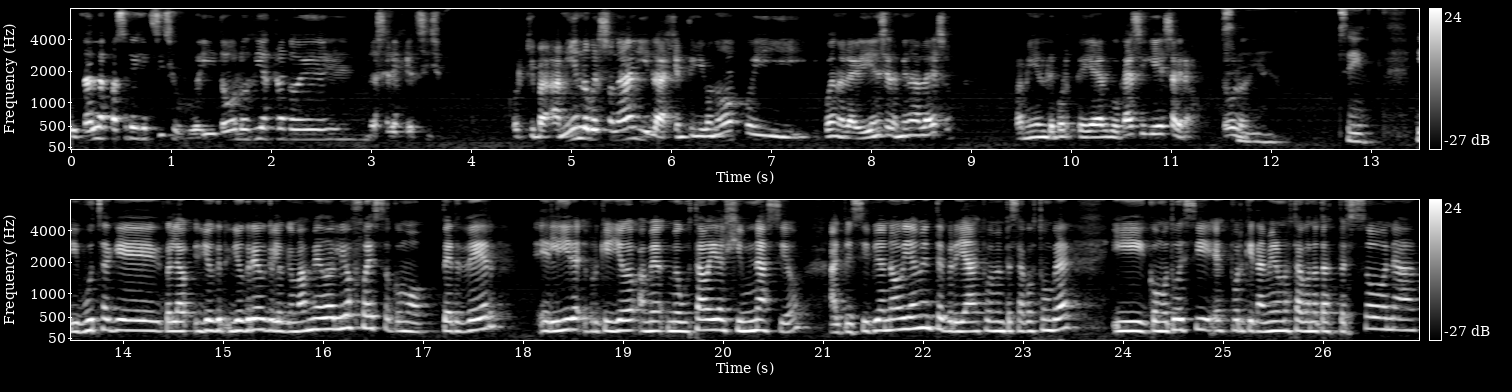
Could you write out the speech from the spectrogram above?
usarlas para hacer ejercicio pues, y todos los días trato de, hacer ejercicio. Porque a mí en lo personal y la gente que conozco y bueno, la evidencia también habla de eso, para mí el deporte es algo casi que es sagrado, todos los días. Sí, y mucha que yo, yo creo que lo que más me dolió fue eso, como perder el ir, porque yo me, me, gustaba ir al gimnasio, al principio no obviamente, pero ya después me empecé a acostumbrar. Y como tú decís, es porque también uno está con otras personas,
